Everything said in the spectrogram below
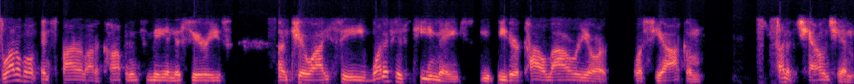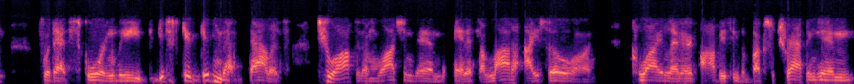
Toronto won't inspire a lot of confidence in me in this series until I see one of his teammates, either Kyle Lowry or or Siakam, kind of challenge him for that scoring lead. You just give give him that balance. Too often, I'm watching them, and it's a lot of ISO on Kawhi Leonard. Obviously, the Bucks are trapping him,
